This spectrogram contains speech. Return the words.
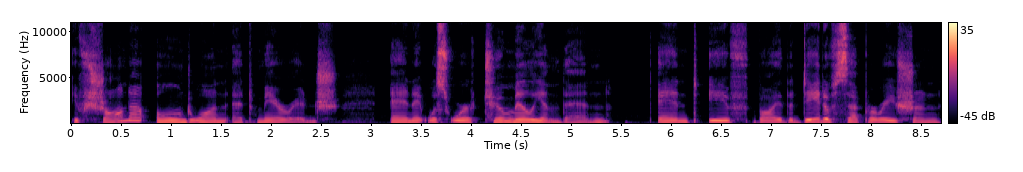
If Shauna owned one at marriage and it was worth 2 million then, and if by the date of separation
